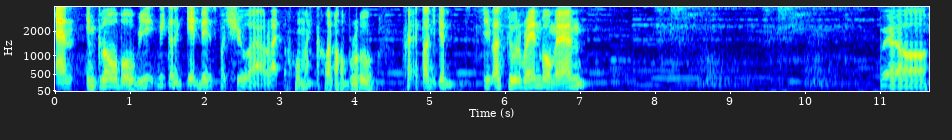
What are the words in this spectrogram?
and in global, we we gonna get this for sure, alright? Oh my god, oh bro. I thought you could give us the rainbow, man. Well,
